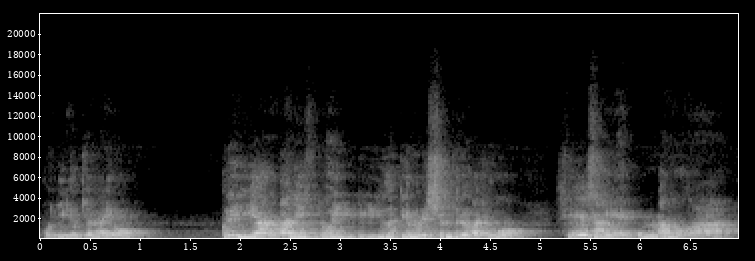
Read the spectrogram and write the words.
본 일이 없잖아요. 그래, 이 양반이 또 이- 이것 때문에 시험 들어가지고 세상에 뽕나무가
